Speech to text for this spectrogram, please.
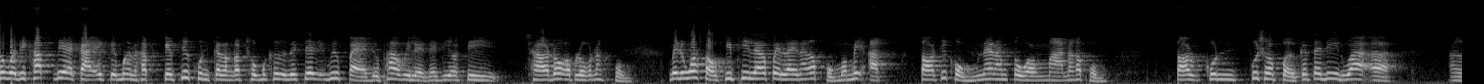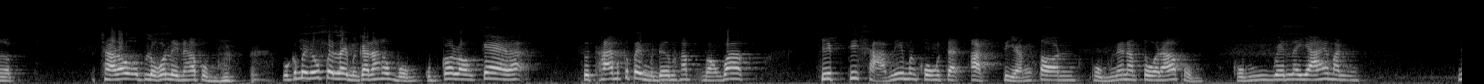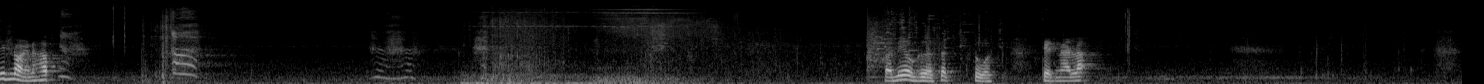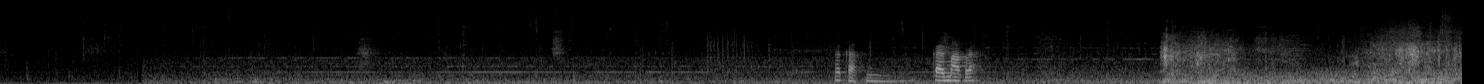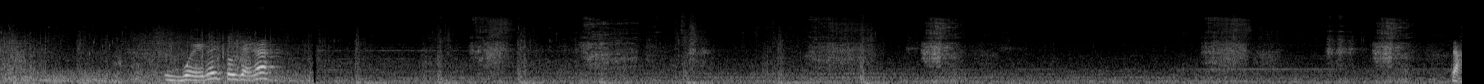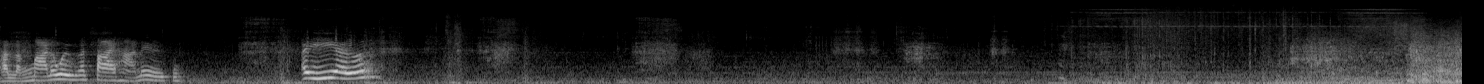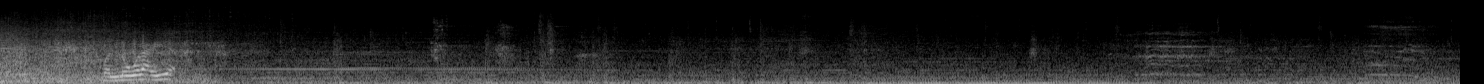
สวัสดีครับเนี่ยกายเอ็กเกมเมอร์นะครับ เกมที่คุณกำลังรับชมก็คือ Resident Evil 8ดูภาควิเลตใน DLC Shadow of Road นะครับผม ไม่รู้ว่าสองคลิปที่แล้วเป็นอะไรนะครับผมมันไม่อัดตอนที่ผมแนะนำตัวมานะครับผม ตอนคุณผู้ชมเปิดก็จะได้ยินว่าเออเออ Shadow of Road เลยนะครับผม ผมก็ไม่รู้เป็นอะไรเหมือนกันนะครับผม ผมก็ลองแก้แล้ว สุดท้ายมันก็เป็นเหมือนเดิมครับหวังว่าคลิปที่สามนี่มันคงจะอัดเสียงตอนผมแนะนำตัวนะครับผม ผมเว้นระยะให้มัน นิดหน่อยนะครับ ตอนนี้เราเกิดสักตัวเจ็ดนัดละหน้ากากใกล้มากแล้ว อีเวยได้ตัวใหญ่นะจะหันหลังมาแล้วเว้ยงั้นตายหาแน่เลยกูไอ้เหี้ยเอ้ยมันรู้แล้วไอ้เหี้ย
